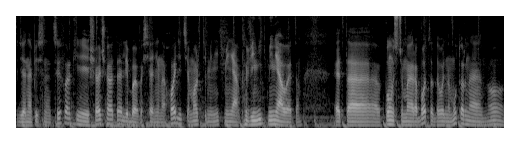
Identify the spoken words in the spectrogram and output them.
где написаны циферки, еще что-то, либо вы себя не находите, можете винить меня, винить меня в этом. Это полностью моя работа, довольно муторная, но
